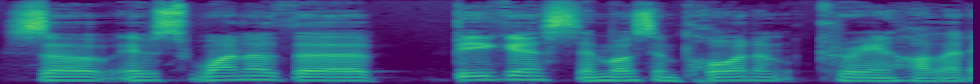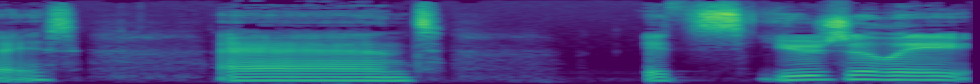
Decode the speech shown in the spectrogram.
So it was one of the biggest and most important Korean holidays. And it's usually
